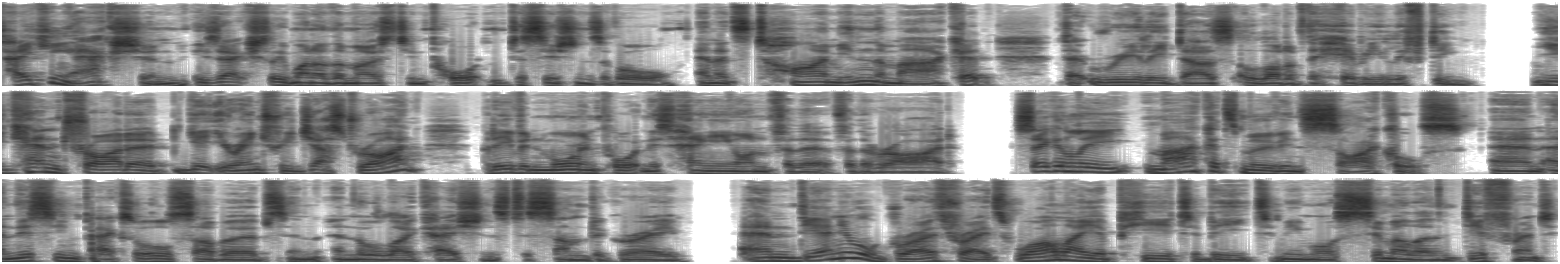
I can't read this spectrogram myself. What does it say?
taking action is actually one of the most important decisions of all. And it's time in the market that really does a lot of the heavy lifting. You can try to get your entry just right, but even more important is hanging on for the for the ride. Secondly, markets move in cycles, and, and this impacts all suburbs and, and all locations to some degree. And the annual growth rates, while they appear to be to be more similar than different,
